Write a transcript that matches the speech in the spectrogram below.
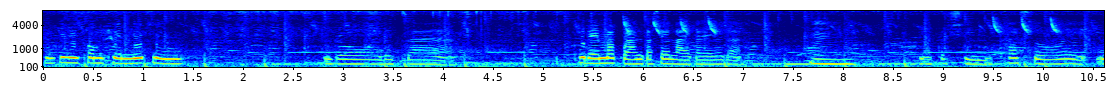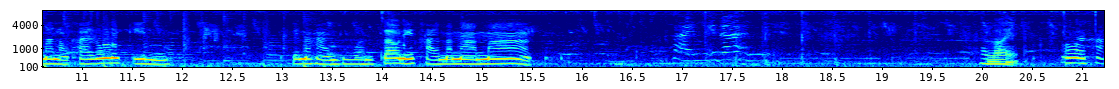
มันจะมีความเค็มนิดนึงโรยเลยจ้าผู้ใดมากหวานก็ใส่ลายกันเลยจ้ะอืมแล้วก็ชิมข้าวซอยมาหนองคายต้องได้กิน เป็นอาหารด่วน เจ้านี้ขายมานานมากอร่อยอร่อยค่ะ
